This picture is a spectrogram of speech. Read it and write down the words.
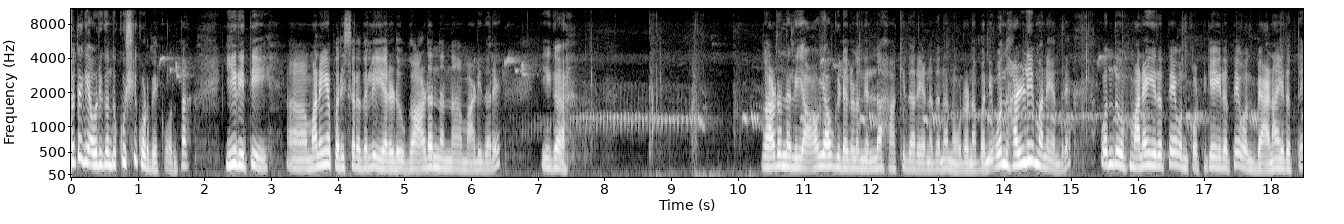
ಜೊತೆಗೆ ಅವರಿಗೊಂದು ಖುಷಿ ಕೊಡಬೇಕು ಅಂತ. ಈ ರೀತಿ ಮನೆಯ ಪರಿಸರದಲ್ಲಿ ಎರಡು ಗಾರ್ಡನನ್ನು ಮಾಡಿದ್ದಾರೆ. ಈಗ ಗಾರ್ಡನಲ್ಲಿ ಯಾವ್ಯಾವ ಗಿಡಗಳನ್ನೆಲ್ಲ ಹಾಕಿದ್ದಾರೆ ಅನ್ನೋದನ್ನು ನೋಡೋಣ ಬನ್ನಿ. ಒಂದು ಹಳ್ಳಿ ಮನೆ ಅಂದರೆ ಒಂದು ಮನೆ ಇರುತ್ತೆ, ಒಂದು ಕೊಟ್ಟಿಗೆ ಇರುತ್ತೆ, ಒಂದು ಬ್ಯಾಣ ಇರುತ್ತೆ.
